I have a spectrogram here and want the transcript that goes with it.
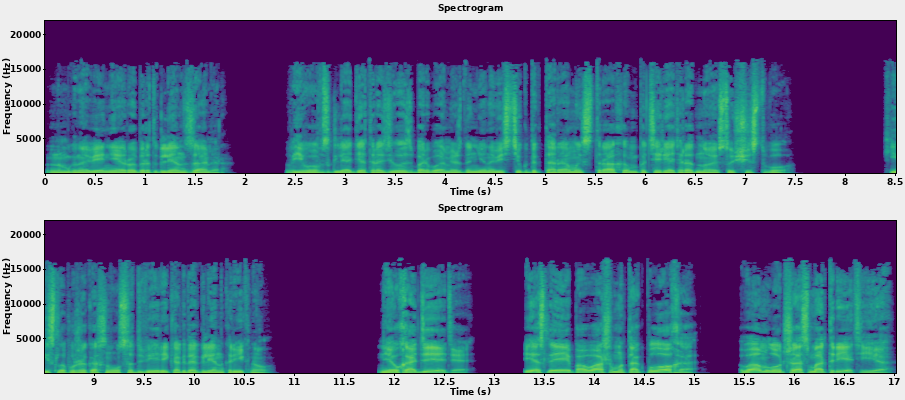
На мгновение Роберт Глен замер. В его взгляде отразилась борьба между ненавистью к докторам и страхом потерять родное существо. Хислоп уже коснулся двери, когда Глен крикнул. «Не уходите! Если ей, по-вашему, так плохо, вам лучше осмотреть ее!»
